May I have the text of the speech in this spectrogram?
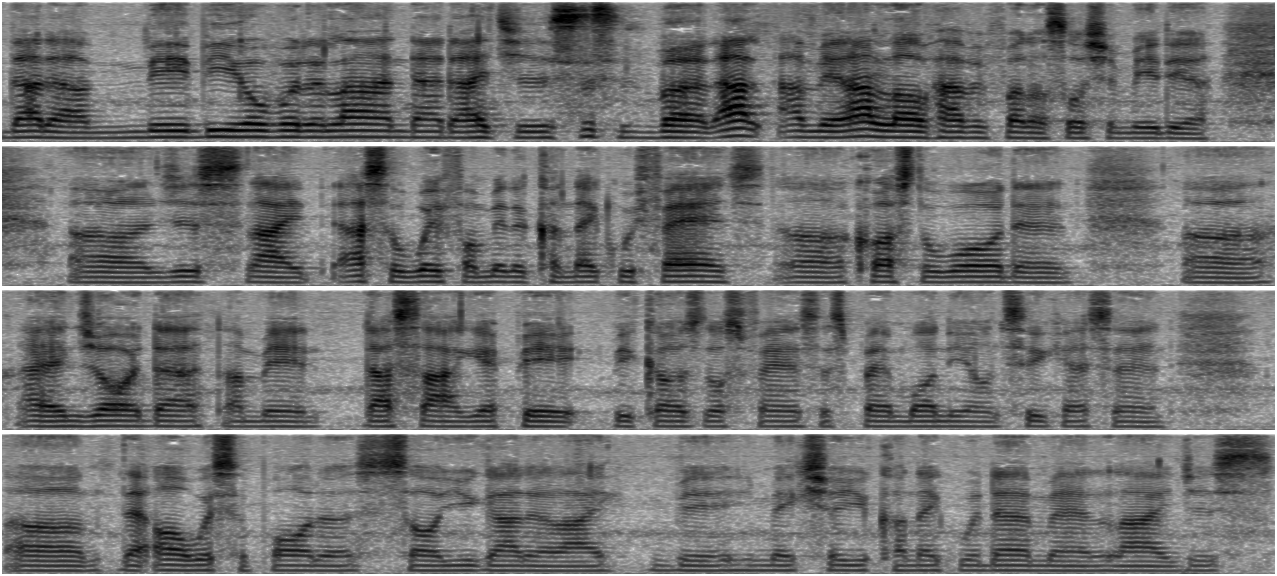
that are maybe over the line that I just but I I mean I love having fun on social media. Uh, just like that's a way for me to connect with fans uh, across the world, and uh, I enjoy that. I mean, that's how I get paid because those fans that spend money on tickets and um, they always support us. So you gotta like be, make sure you connect with them and like just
